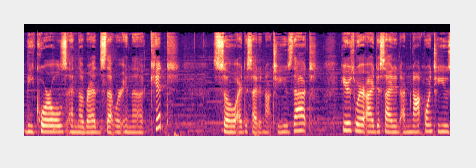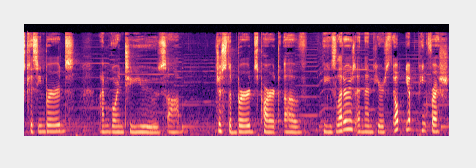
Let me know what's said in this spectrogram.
the corals and the reds that were in the kit so I decided not to use that. Here's where I decided I'm not going to use kissing birds. I'm going to use um, just the birds part of these letters and then here's oh yep Pinkfresh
